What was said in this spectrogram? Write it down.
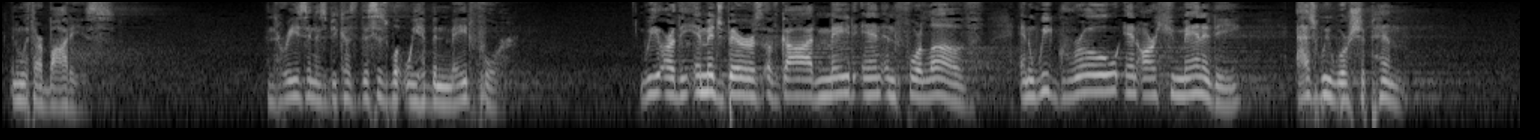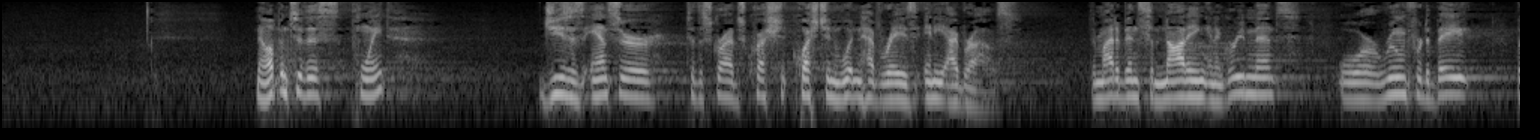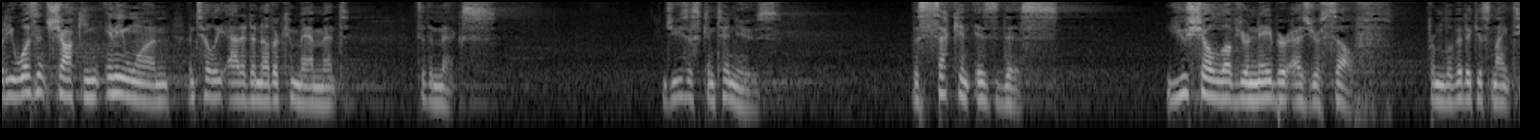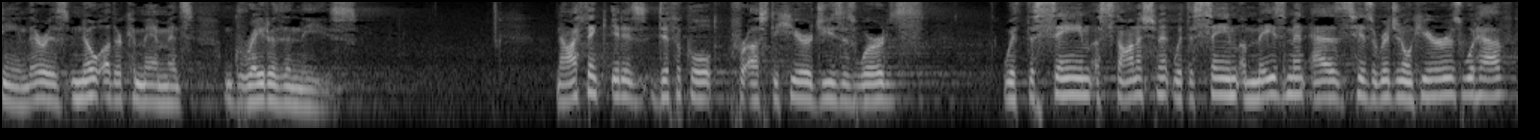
and with our bodies. And the reason is because this is what we have been made for. We are the image bearers of God made in and for love, and we grow in our humanity as we worship Him. Now, up until this point, Jesus' answer to the scribe's question, question wouldn't have raised any eyebrows. There might have been some nodding in agreement or room for debate, but he wasn't shocking anyone until he added another commandment to the mix. Jesus continues. The second is this. You shall love your neighbor as yourself from Leviticus 19. There is no other commandments greater than these. Now, I think it is difficult for us to hear Jesus' words with the same astonishment, with the same amazement as his original hearers would have,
